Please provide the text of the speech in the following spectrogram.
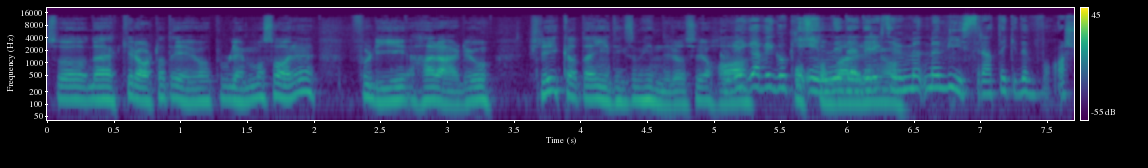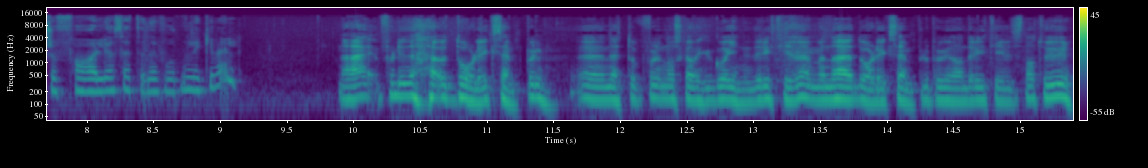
Så det er ikke rart at EU har problemer med å svare, fordi her er det jo slik at det er ingenting som hindrer oss i å ha ja, vi, går ikke inn i det direktivet, men, men viser det at det ikke var så farlig å sette ned foten likevel? Nei, fordi det er jo et dårlig eksempel. Eh, nettopp for, Nå skal vi ikke gå inn i direktivet, men det er et dårlig eksempel pga. direktivets natur.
